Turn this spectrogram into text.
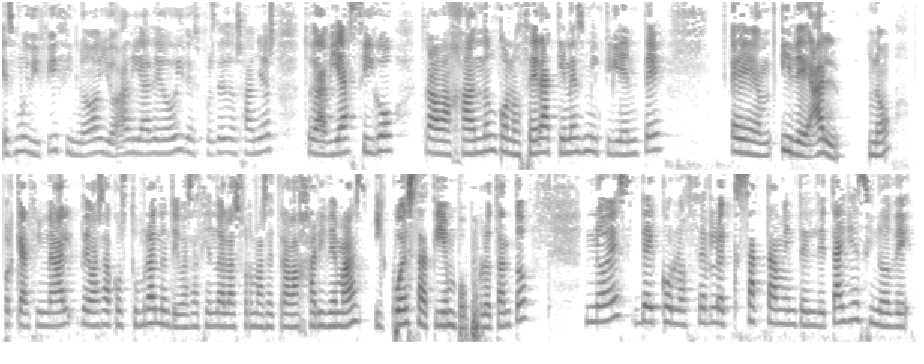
es muy difícil, ¿no? Yo a día de hoy, después de dos años, todavía sigo trabajando en conocer a quién es mi cliente eh, ideal, ¿no? Porque al final te vas acostumbrando, te vas haciendo las formas de trabajar y demás y cuesta tiempo. Por lo tanto, no es de conocerlo exactamente el detalle, sino de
